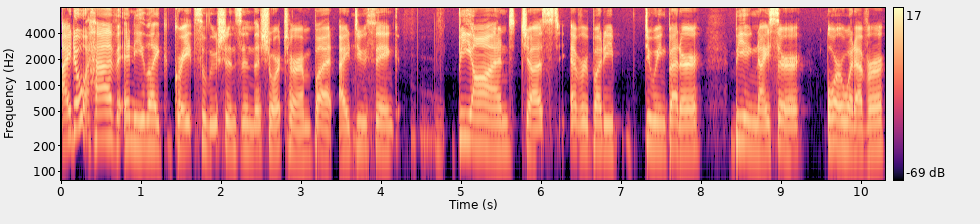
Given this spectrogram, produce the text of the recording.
I don't have any like great solutions in the short term, but I do mm. think beyond just everybody doing better, being nicer, or whatever.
